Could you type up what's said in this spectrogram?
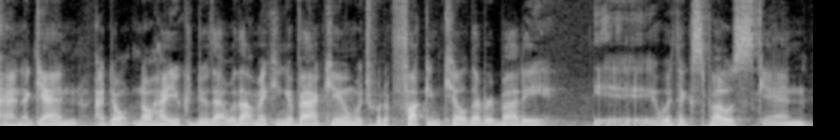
And again, I don't know how you could do that without making a vacuum, which would have fucking killed everybody eh, with exposed skin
